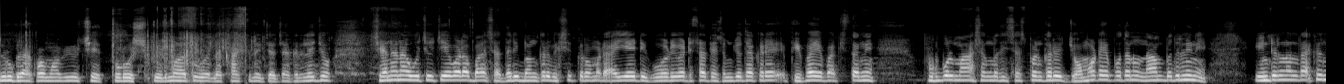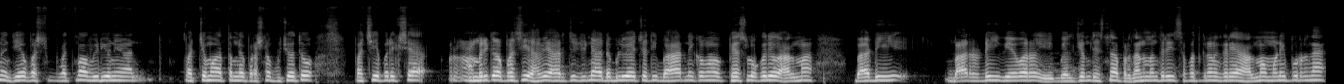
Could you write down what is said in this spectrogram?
દુર્ગ રાખવામાં આવ્યું છે. થોડું સ્પીડમાં હતું એટલે ખાસ કરીને ચર્ચા કરી લેજો. સેનાના ઉચ્ચ ઊંચાઈવાળા બાદ સાધારી બંકર વિકસિત કરવા માટે આઈઆઈટી ગુવાહાટી સાથે સમજોતા કર્યા. ફિફાએ પાકિસ્તાનને ફૂટબોલ મહાસંઘમાંથી સસ્પેન્ડ કર્યો. ઝોમેટોએ પોતાનું નામ બદલીને ઇન્ટરનલ રાખ્યું ને, જે વચ- વચમાં વિડીયોની વચ્ચેમાં તમને પ્રશ્ન પૂછ્યો હતો, પછી પરીક્ષા, અમેરિકા પછી હવે આર્જેન્ટિના ડબ્લ્યુએચઓથી બહાર નીકળવાનો ફેસલો કર્યો. હાલમાં બાડી બારડી વેવર બેલ્જિયમ દેશના પ્રધાનમંત્રી શપથ ગ્રહણ કર્યા. હાલમાં મણિપુરના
